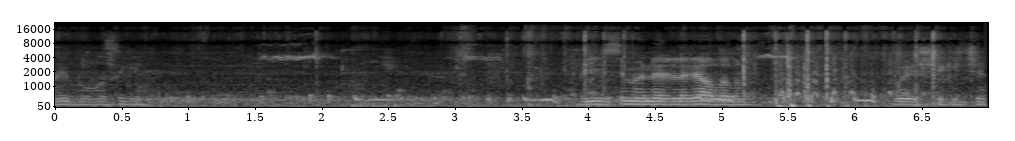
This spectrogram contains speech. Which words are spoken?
Ay babası gibi. Bir isim önerileri alalım bu eşek için.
